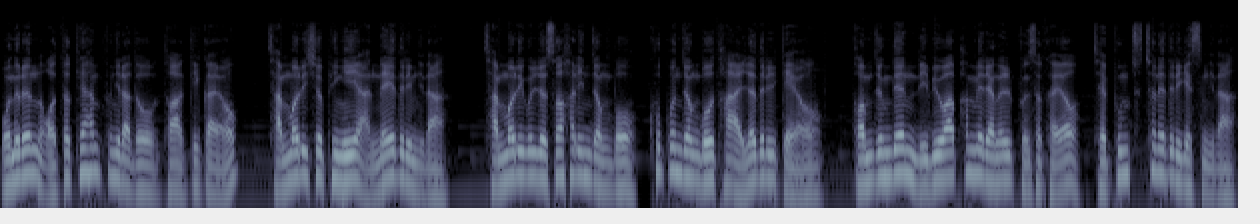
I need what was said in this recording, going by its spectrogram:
오늘은 어떻게 한 푼이라도 더 아낄까요? 잔머리 쇼핑이 안내해드립니다. 잔머리 굴려서 할인 정보, 쿠폰 정보 다 알려드릴게요. 검증된 리뷰와 판매량을 분석하여 제품 추천해드리겠습니다.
